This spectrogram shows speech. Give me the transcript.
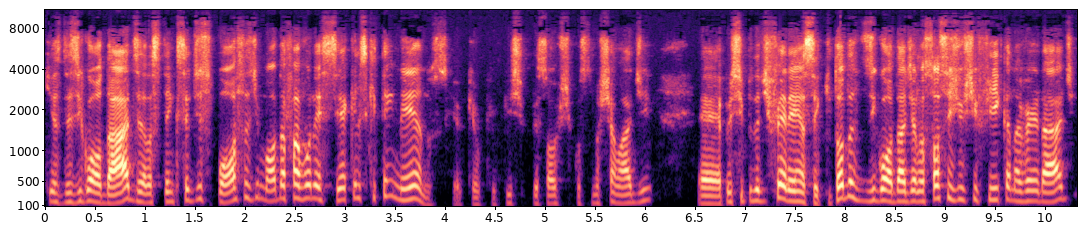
que as desigualdades elas têm que ser dispostas de modo a favorecer aqueles que têm menos, que, que, que o pessoal costuma chamar de é, princípio da diferença, que toda desigualdade ela só se justifica, na verdade,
